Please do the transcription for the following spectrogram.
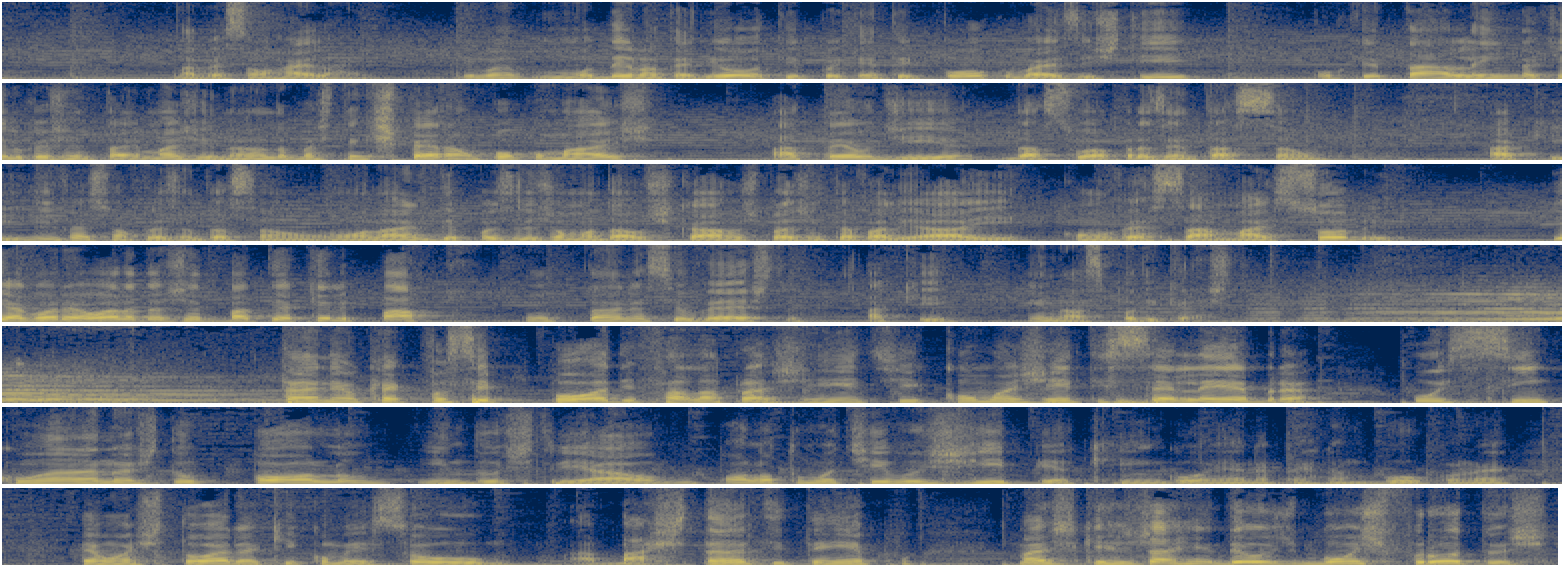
na versão Highline. E o modelo anterior, tipo 80 e pouco, vai existir porque está além daquilo que a gente está imaginando, mas tem que esperar um pouco mais até o dia da sua apresentação aqui e vai ser uma apresentação online. Depois eles vão mandar os carros para a gente avaliar e conversar mais sobre. E agora é hora da gente bater aquele papo com Tânia Silvestre aqui em nosso podcast. Tânia, o que é que você pode falar para a gente? Como a gente celebra os cinco anos do polo industrial, um polo automotivo Jeep aqui em Goiânia, Pernambuco, né? É uma história que começou há bastante tempo, mas que já rendeu os bons frutos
